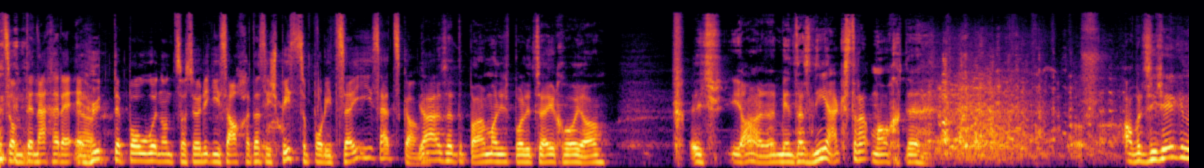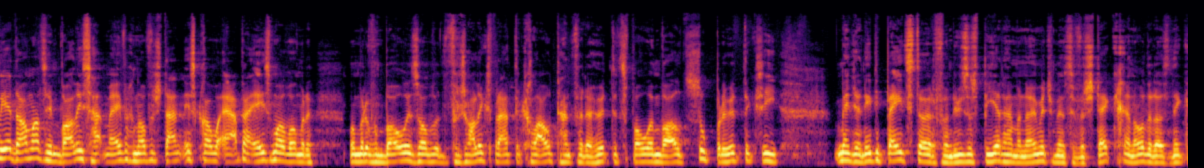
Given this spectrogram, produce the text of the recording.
um dann nachher eine Hütte zu bauen und so solche Sachen. Das ist bis zum Polizeieinsatz gegangen. ja, es hat ein paar Mal ist die Polizei gekommen, ja. Ist, ja, wir haben das nie extra gemacht. äh. Aber es ist irgendwie damals im Wallis hat man einfach noch Verständnis gehabt. Eben einmal, wo wir, wo wir auf dem Bau so Verschallungsbretter geklaut haben, für eine Hütte zu bauen im Wald. Super Hütte gewesen. Wir haben ja nicht in die Beiz dürfen und unser Bier haben wir nicht müssen verstecken, oder? Das nicht,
